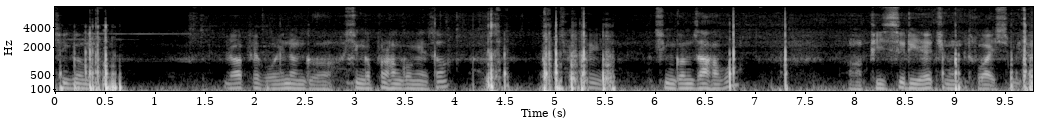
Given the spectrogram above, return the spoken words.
지금 이 앞에 보이는 그 싱가포르 항공에서 체크인 진검사하고 어, B3에 지금 들어와 있습니다.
